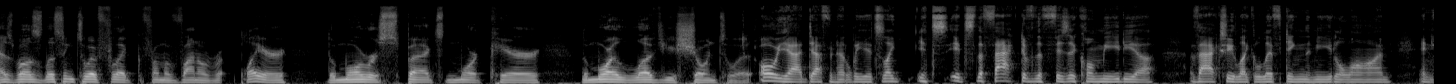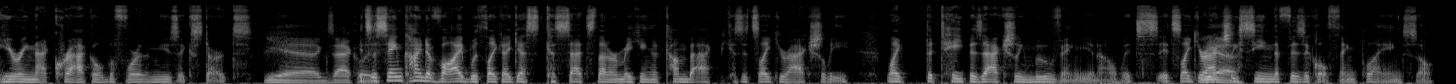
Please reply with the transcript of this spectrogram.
as well as listening to it like from a vinyl player, the more respect, more care, the more love you show into it. Oh yeah, definitely. It's like it's it's the fact of the physical media of actually like lifting the needle on and hearing that crackle before the music starts. Yeah, exactly. It's the same kind of vibe with like I guess cassettes that are making a comeback because it's like you're actually like the tape is actually moving, you know. It's it's like you're Yeah. actually seeing the physical thing playing. So,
